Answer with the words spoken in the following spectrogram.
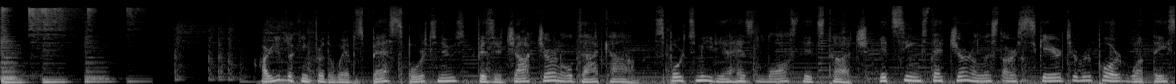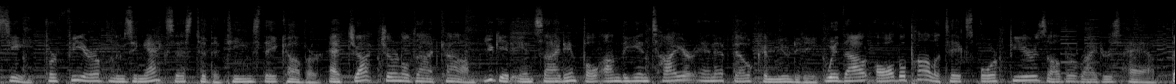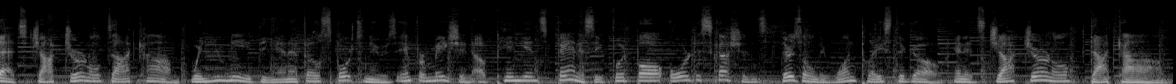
Are you looking for the web's best sports news? Visit jockjournal.com. Sports media has lost its touch. It seems that journalists are scared to report what they see for fear of losing access to the teams they cover. At jockjournal.com, you get inside info on the entire NFL community without all the politics or fears other writers have. That's jockjournal.com. When you need the NFL sports news, information, opinions, fantasy, football, or discussions, there's only one place to go, and it's jockjournal.com.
